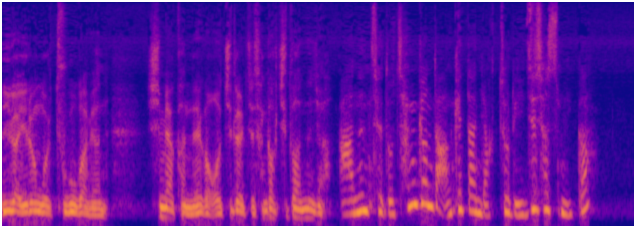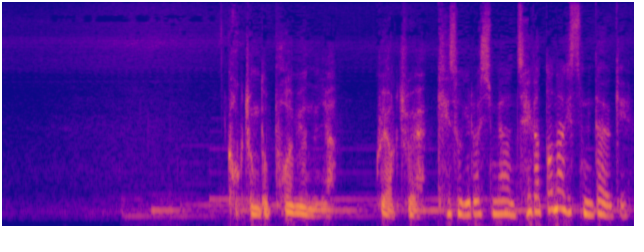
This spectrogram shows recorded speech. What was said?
네가 이런 걸 두고 가면 심약한 내가 어찌 될지 생각지도 않느냐. 아는 채도 참견도 않겠다는 약조를 잊으셨습니까? 걱정도 포함이었느냐. 그 약조에. 계속 이러시면 제가 떠나겠습니다, 여기.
